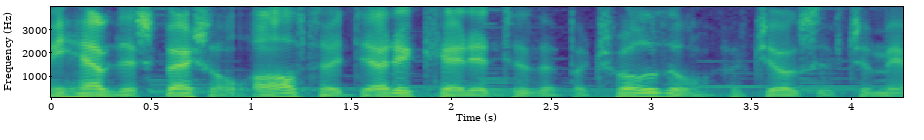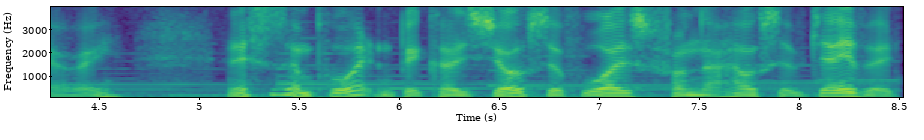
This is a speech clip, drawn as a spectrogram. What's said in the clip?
We have the special altar dedicated to the betrothal of Joseph to Mary. This is important because Joseph was from the house of David,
